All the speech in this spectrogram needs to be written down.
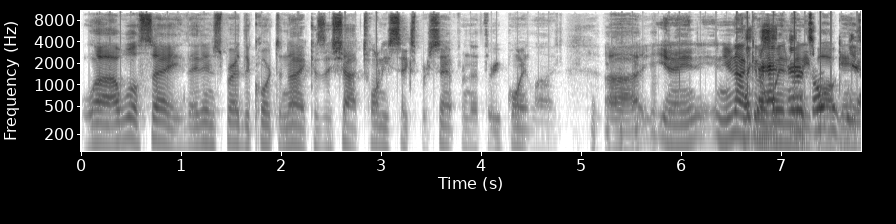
Well, I will say they didn't spread the court tonight because they shot 26% from the three point line. Uh, you know, and you're not like going to win many ball games.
